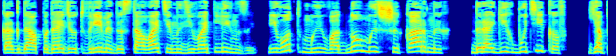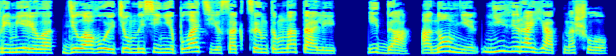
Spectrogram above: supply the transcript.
когда подойдет время доставать и надевать линзы. И вот мы в одном из шикарных, дорогих бутиков. Я примерила деловое темно-синее платье с акцентом на талии. И да, оно мне невероятно шло.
